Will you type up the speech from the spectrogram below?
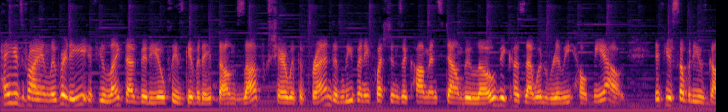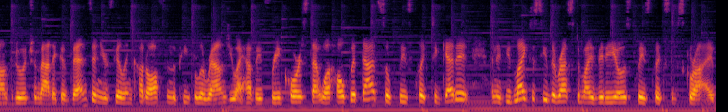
Hey, it's Ryan Liberty. If you like that video, please give it a thumbs up, share with a friend, and leave any questions or comments down below because that would really help me out. If you're somebody who's gone through a traumatic event and you're feeling cut off from the people around you, I have a free course that will help with that, so please click to get it. And if you'd like to see the rest of my videos, please click subscribe.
